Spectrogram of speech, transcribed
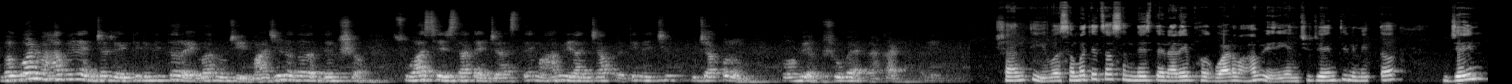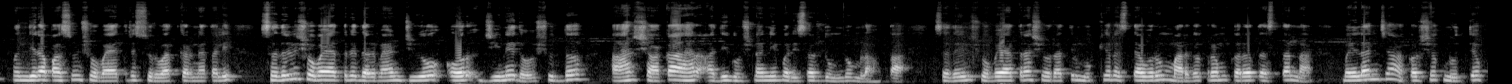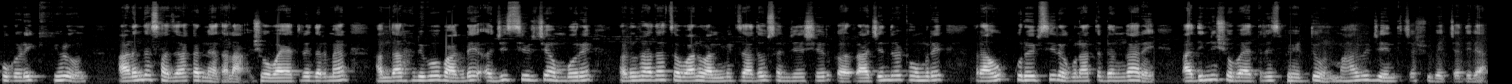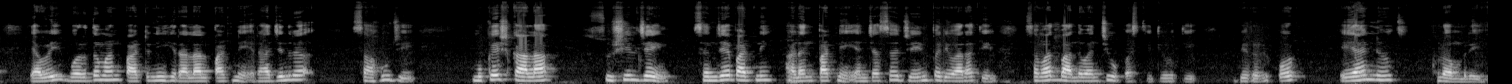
भगवान महावीर यांच्या जयंतीनिमित्त रविवार रोजी माजी नगर अध्यक्ष सुहास शिरसाट यांच्या हस्ते महावीरांच्या प्रतिमेची पूजा करून भव्य शोभायात्रा काढण्यात आली. शांती व समतेचा संदेश देणारे भगवान महावीर यांची जयंतीनिमित्त जैन मंदिरापासून शोभायात्रेस सुरुवात करण्यात आली. सदरील शोभायात्रेदरम्यान जिओ और जिनेदो शुद्ध आहार शाकाहार आदी घोषणांनी परिसर दुमदुमला होता. सदैव शोभायात्रा शहरातील मुख्य रस्त्यावरून मार्गक्रम करत असताना महिलांच्या आकर्षक नृत्य फुगडी खेळून आनंद साजरा करण्यात आला. शोभायात्रेदरम्यान आमदार हरिभाऊ बागडे अजित सिरचे अंबोरे अनुराधा चव्हाण वाल्मिक जाधव संजय शेरकर राजेंद्र ठोंबरे राहुल कुरेबसी रघुनाथ डंगारे आदींनी शोभायात्रेस भेट देऊन महावीर जयंतीच्या शुभेच्छा दिल्या. यावेळी वर्धमान पाटणी हिरालाल पाटणे राजेंद्र साहूजी मुकेश काला सुशील जैन संजय पाटणी आनंद पाटणे यांच्यासह जैन परिवारातील समाज बांधवांची उपस्थिती होती. Bureau report A I news Phulambri.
